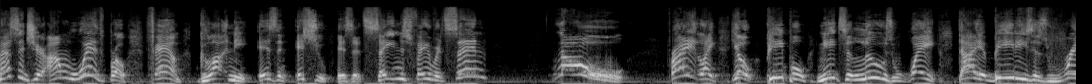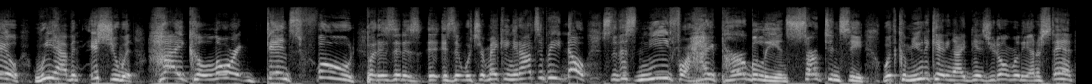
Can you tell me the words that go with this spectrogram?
message here, I'm with, bro. Fam, gluttony is an issue. Is it Satan's favorite sin? No right? Like, yo, people need to lose weight. Diabetes is real. We have an issue with high caloric, dense food. But is it is, is it what you're making it out to be? No. So this need for hyperbole and certainty with communicating ideas you don't really understand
